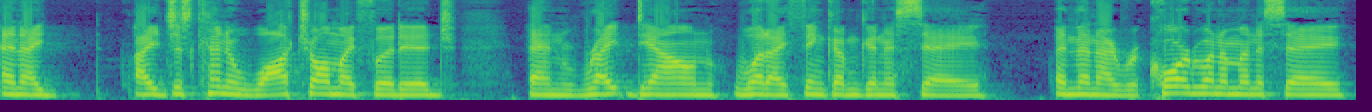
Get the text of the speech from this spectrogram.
and i i just kind of watch all my footage and write down what i think i'm going to say and then I record what I'm going to say,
